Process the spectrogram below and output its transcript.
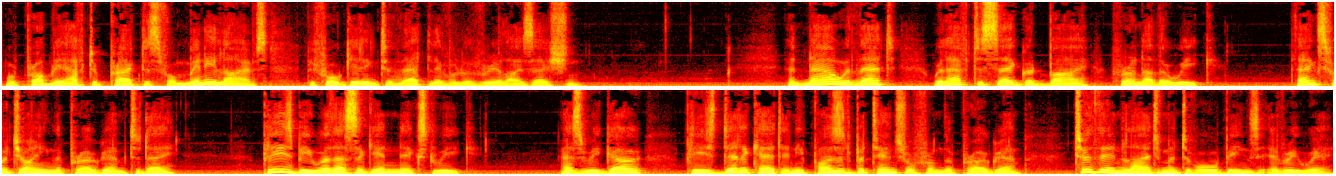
will probably have to practice for many lives before getting to that level of realization. And now, with that, we'll have to say goodbye for another week. Thanks for joining the program today. Please be with us again next week. As we go, please dedicate any positive potential from the program to the enlightenment of all beings everywhere.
